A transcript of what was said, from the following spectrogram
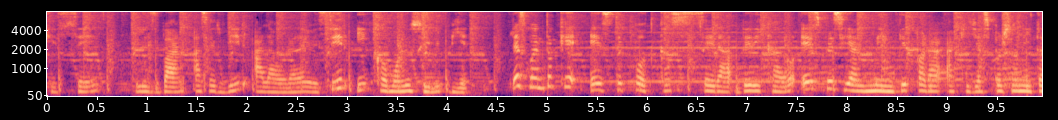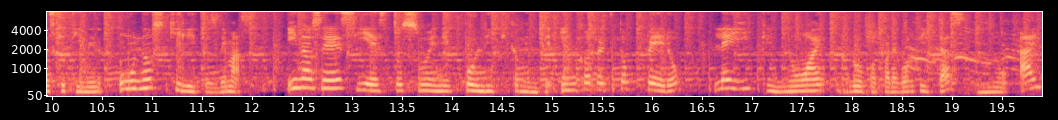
que sé les van a servir a la hora de vestir y cómo lucir bien. Les cuento que este podcast será dedicado especialmente para aquellas personitas que tienen unos kilitos de más. Y no sé si esto suene políticamente incorrecto, pero leí que no hay ropa para gorditas, no hay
